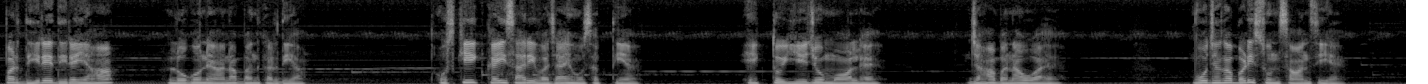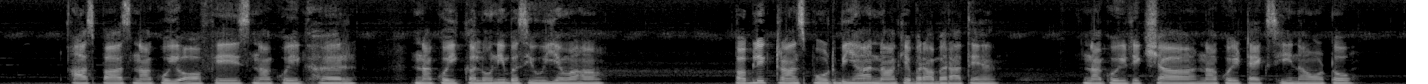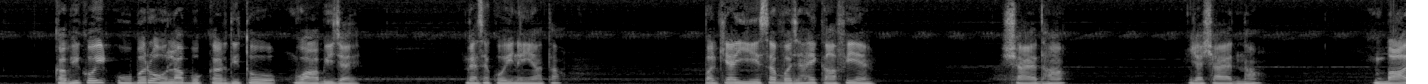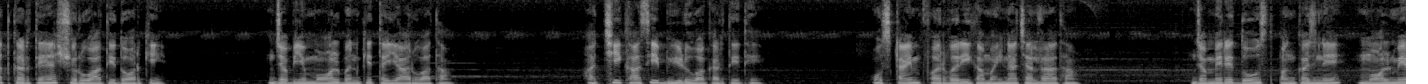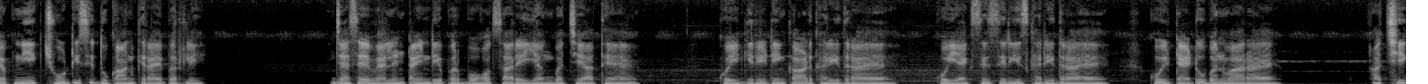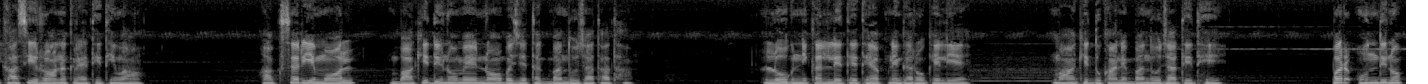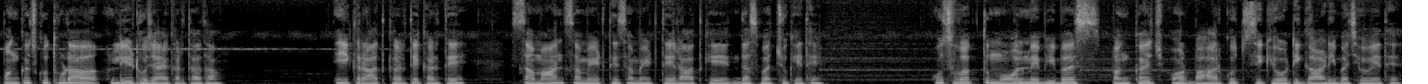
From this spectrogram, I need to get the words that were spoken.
पर धीरे धीरे यहाँ लोगों ने आना बंद कर दिया। उसकी कई सारी वजहें हो सकती हैं। एक तो ये जो मॉल है, जहाँ बना हुआ है, वो जगह बड़ी सुनसान सी है। आसपास ना कोई ऑफ़िस, ना कोई घर, ना कोई कॉलोनी बसी हुई है वहाँ। पब्लिक ट्रांसपोर्ट भी यहाँ ना के बराबर आते हैं। ना कोई रिक्शा, ना कोई टैक्सी, ना ऑटो। कभी कोई ऊबर ओला बुक कर दी तो वो आ भी जाए। वैसे कोई नहीं आता। पर क्या ये सब वजहें काफ़ी हैं? शायद हाँ या शायद ना। बात करते हैं शुरुआती दौर की, जब ये मॉल बन के तैयार हुआ था। अच्छी खासी भीड़ हुआ करती थी। उस टाइम फरवरी का महीना चल रहा था, जब मेरे दोस्त पंकज ने मॉल में अपनी एक छोटी सी दुकान किराए पर ली। जैसे वैलेंटाइन डे पर बहुत सारे यंग बच्चे आते हैं, कोई ग्रीटिंग कार्ड खरीद रहा है, कोई एक्सेसरीज खरीद रहा है कोई टैटू बनवा रहा है। अच्छी खासी रौनक रहती थी वहाँ। अक्सर ये मॉल बाकी दिनों में नौ बजे तक बंद हो जाता था। लोग निकल लेते थे अपने घरों के लिए। वहाँ की दुकानें बंद हो जाती थी। पर उन दिनों पंकज को थोड़ा लेट हो जाया करता था। एक रात करते करते सामान समेटते समेटते रात के दस बज चुके थे। उस वक्त मॉल में भी बस, पंकज और बाहर कुछ सिक्योरिटी गार्ड ही बचे हुए थे।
